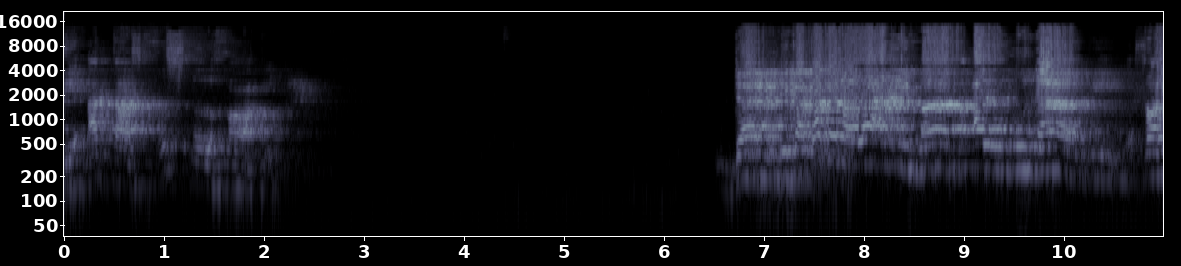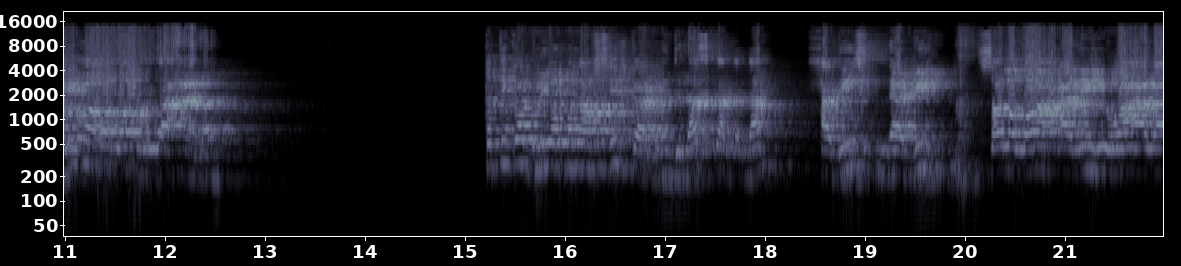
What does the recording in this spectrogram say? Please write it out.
di atas husnul khatimah. Dan dikatakan oleh Imam Al-Munawi rahimahullah taala ketika beliau menafsirkan menjelaskan tentang hadis Nabi sallallahu alaihi wa ala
